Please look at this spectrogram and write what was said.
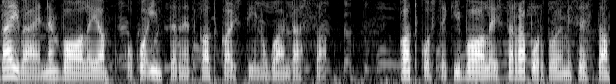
Päivää ennen vaaleja koko internet katkaistiin Ugandassa. Katkos teki vaaleista raportoimisesta,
